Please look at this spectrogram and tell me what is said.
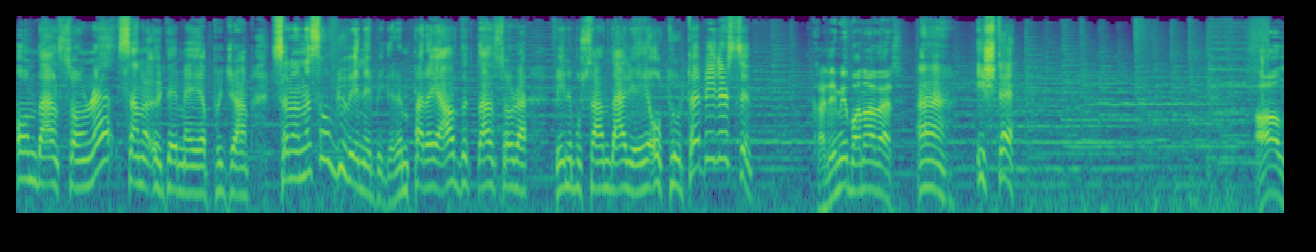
ondan sonra sana ödeme yapacağım. Sana nasıl güvenebilirim? Parayı aldıktan sonra beni bu sandalyeye oturtabilirsin. Kalemi bana ver. Ha, işte. Al.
